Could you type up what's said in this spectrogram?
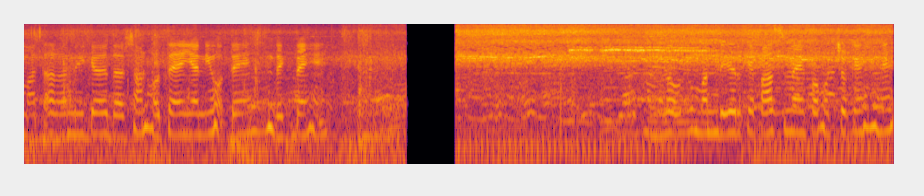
माता रानी के दर्शन होते हैं या नहीं होते हैं, देखते हैं। हम लोग मंदिर के पास में पहुँच चुके हैं।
